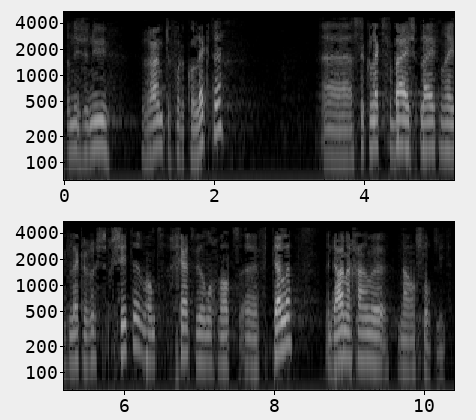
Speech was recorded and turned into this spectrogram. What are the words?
Dan is er nu ruimte voor de collecte. Uh, als de collecte voorbij is, blijf nog even lekker rustig zitten, want Gert wil nog wat uh, vertellen. En daarna gaan we naar ons slotlied.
